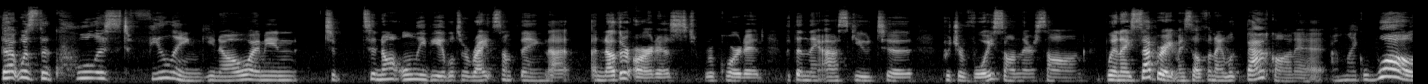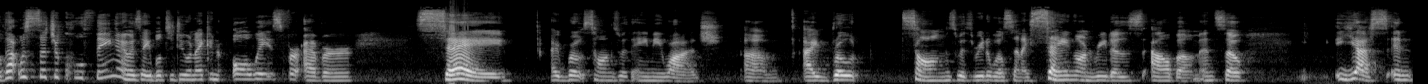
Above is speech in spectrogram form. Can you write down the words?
That was the coolest feeling, you know? I mean, to, to not only be able to write something that another artist recorded, but then they ask you to put your voice on their song when I separate myself and I look back on it, I'm like, whoa, that was such a cool thing I was able to do. And I can always forever say, I wrote songs with Amy Wadge. Um, I wrote songs with Rita Wilson. I sang on Rita's album. And so, yes, and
